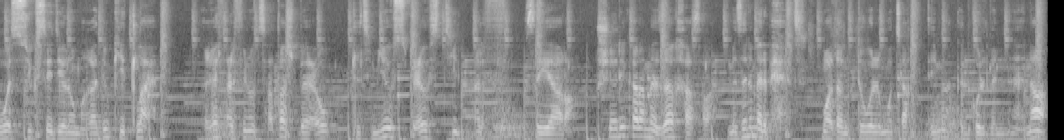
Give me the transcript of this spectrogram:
هو ال succès ديالهم. غادي وكيطلع غير في 2019 باعوا 367 ألف سيارة. والشركة راه مازال خاسرة مازال ما ربحات معظم الدول المتقدمة كتقول بأن هنا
